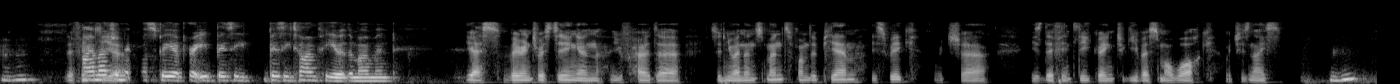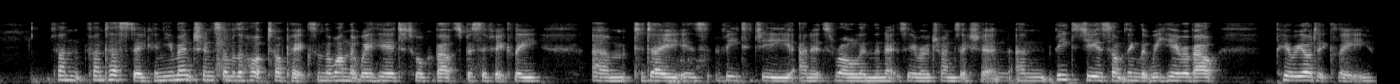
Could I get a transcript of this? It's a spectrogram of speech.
Mm-hmm. I imagine uh, it must be a pretty busy busy time for you at the moment. Yes, very interesting, and you've heard uh, the new announcement from the PM this week, which uh, is definitely going to give us more work, which is nice. Mm-hmm. Fan- fantastic. And you mentioned some of the hot topics, and the one that we're here to talk about specifically um, today is V2G and its role in the net zero transition. And V2G is something that we hear about periodically,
